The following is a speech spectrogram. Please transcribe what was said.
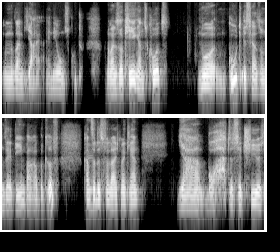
Und dann sagen die, ja, Ernährung ist gut. Und dann meinst du, okay, ganz kurz, nur gut ist ja so ein sehr dehnbarer Begriff. Kannst du mhm. das vielleicht mal erklären? Ja, boah, das ist jetzt schwierig.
